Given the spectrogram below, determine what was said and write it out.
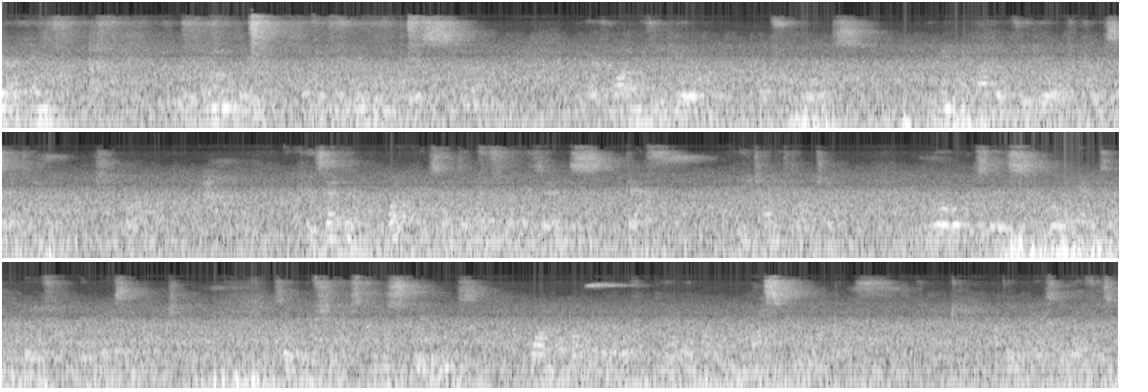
everything Ubuntu, if really this, you have one video of rules, you need another video of presenting people. What presentment represents death in Chinese culture? Rules is romance and love in Western culture. So if she has two screens, one about love, the other about masculine death, otherwise love is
